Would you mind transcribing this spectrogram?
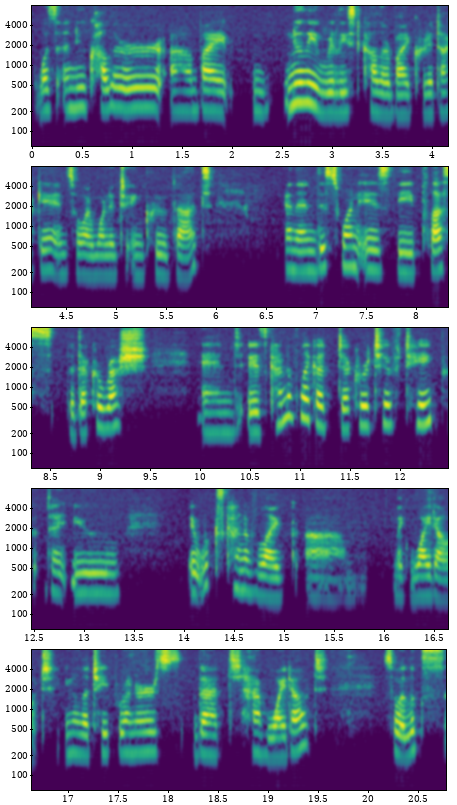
was a new color uh, by newly released color by Kuretake and so I wanted to include that. And then this one is the Plus the Deco Rush and it's kind of like a decorative tape that you it looks kind of like um, like whiteout. You know the tape runners that have whiteout? So it looks,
